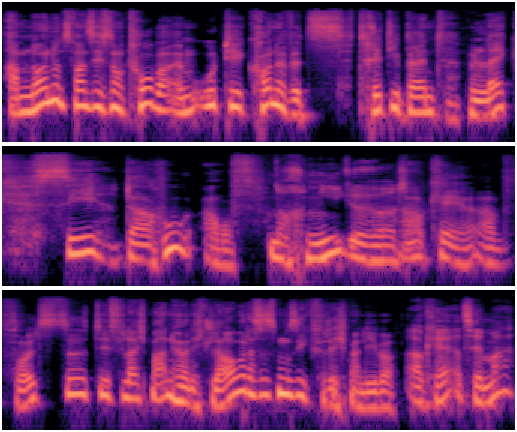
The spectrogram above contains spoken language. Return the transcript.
Am 29. Oktober im UT Konnewitz tritt die Band Black Sea Dahoo auf. Noch nie gehört. Okay, äh, sollst du dir vielleicht mal anhören. Ich glaube, das ist Musik für dich, mein Lieber. Okay, erzähl mal.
